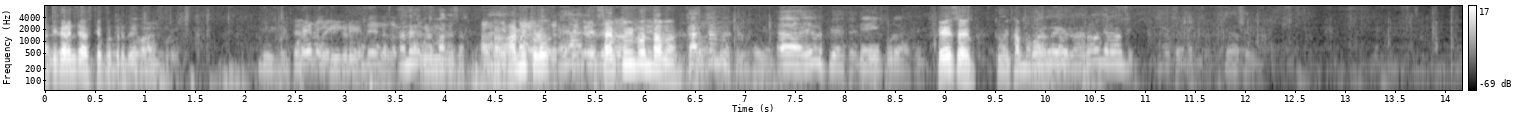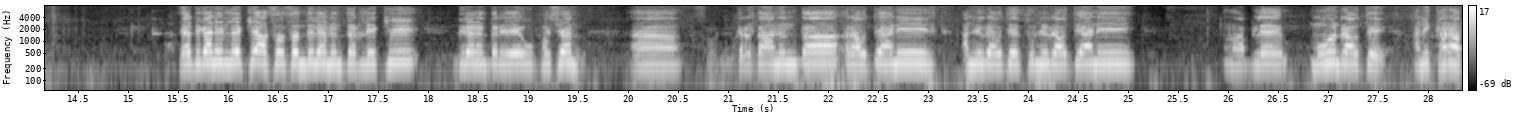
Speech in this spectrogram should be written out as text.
अधिकाऱ्यांच्या हस्ते पत्र हा, आम्ही थोडं साहेब तुम्ही पण थांबा. हे साहेब तुम्ही थांबा. दे, दे. या ठिकाणी लेखी आश्वासन दिल्यानंतर लेखी दिल्यानंतर हे उपोषण खरं तर अनंत रावते आणि अनिल रावते सुनील रावते आणि आपले मोहन रावते आणि खरात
